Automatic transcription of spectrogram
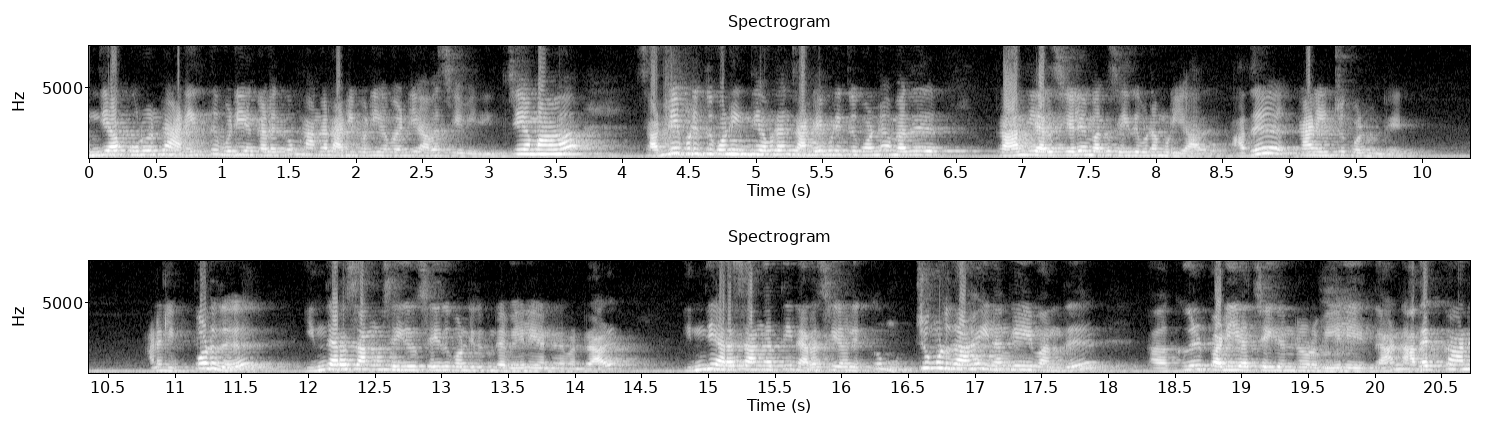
இந்தியா கூறுகின்ற அனைத்து விடயங்களுக்கும் நாங்கள் அடிபடிய வேண்டிய அவசியம் இல்லை. நிச்சயமாக சண்டை பிடித்துக் கொண்டு இந்தியாவுடன் சண்டை பிடித்துக் கொண்டு நமது பிராந்திய அரசியலை நமக்கு செய்துவிட முடியாது. அது நான் ஏற்றுக்கொள்கின்றேன். ஆனால் இப்பொழுது இந்த அரசாங்கம் செய்து செய்து கொண்டிருக்கின்ற வேலை என்னவென்றால் இந்திய அரசாங்கத்தின் அரசியலுக்கு முற்றுமுழுதாக இலங்கையை வந்து கீழ்ப்படிய செய்கின்ற ஒரு வேலையை தான் அதற்கான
